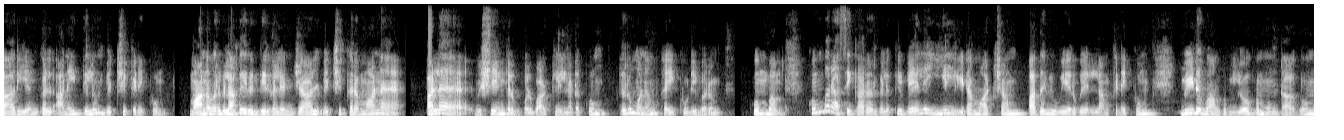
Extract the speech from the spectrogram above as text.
காரியங்கள் அனைத்திலும் வெற்றி கிடைக்கும். மாணவர்களாக இருந்தீர்கள் என்றால் வெற்றிகரமான பல விஷயங்கள் உங்கள் வாழ்க்கையில் நடக்கும். திருமணம் கைகூடி வரும். கும்பம். கும்பராசிக்காரர்களுக்கு வேலையில் இடமாற்றம் பதவி உயர்வு எல்லாம் கிடைக்கும். வீடு வாங்கும் யோகம் உண்டாகும்.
